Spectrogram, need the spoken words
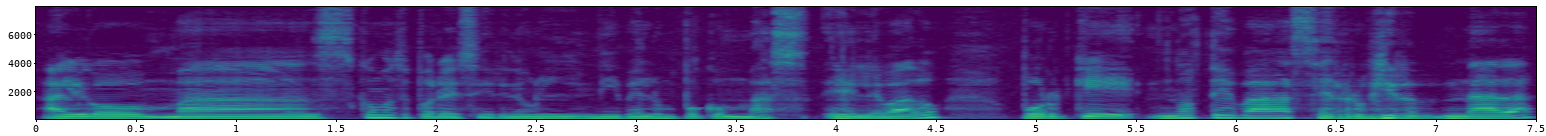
algo más, ¿cómo se puede decir? De un nivel un poco más elevado, porque no te va a servir nada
